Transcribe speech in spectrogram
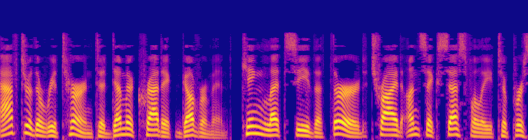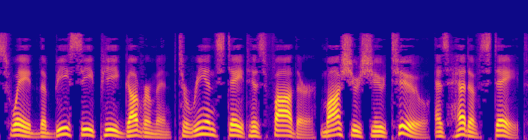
After the return to democratic government, King Letsie III tried unsuccessfully to persuade the BCP government to reinstate his father Moshoeshoe II as head of state.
